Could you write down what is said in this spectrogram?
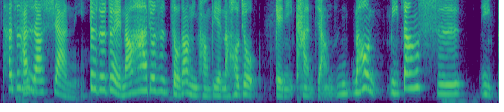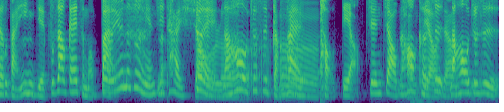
他就是他是要吓你，对对对，然后他就是走到你旁边，然后就给你看这样子。然后你当时你的反应也不知道该怎么办，因为那时候年纪太小了，然后就是赶快跑掉，尖叫，然后可是然后就是。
